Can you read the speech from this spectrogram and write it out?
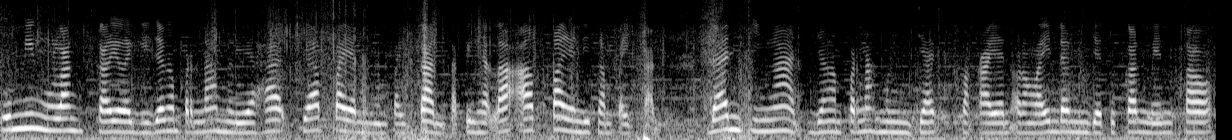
Umi ngulang sekali lagi jangan pernah melihat siapa yang menyampaikan tapi lihatlah apa yang disampaikan. Dan ingat jangan pernah menjat pakaian orang lain dan menjatuhkan mental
